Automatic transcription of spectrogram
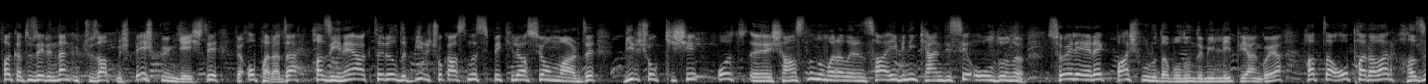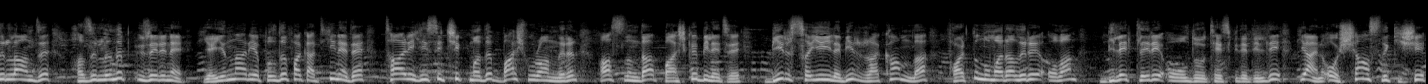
Fakat üzerinden 365 gün geçti ve o para da hazineye aktarıldı. Birçok aslında spekülasyon vardı. Birçok kişi o e, şanslı numaraların sahibinin kendisi olduğunu söyleyerek başvuruda bulundu Milli Piyango'ya. Hatta o paralar hazırlandı. Hazırlanıp üzerine yayınlar yapıldı fakat yine de tarihlisi çıkmadı. Başvuranların aslında başka bileti bir sayıyla bir rakamla farklı numaraları olan biletleri olduğu tespit edildi. Yani o şanslı kişi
